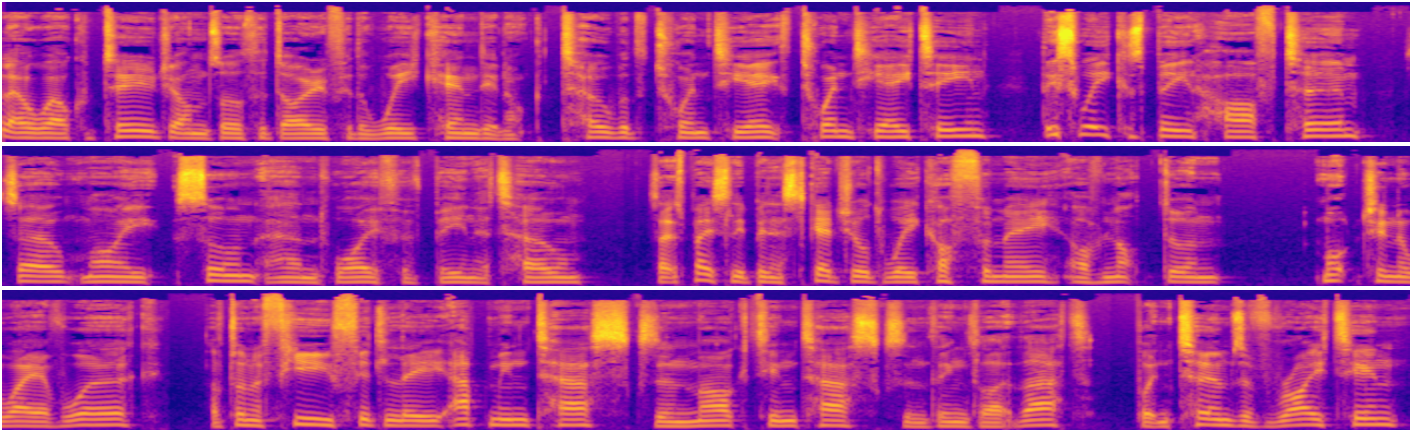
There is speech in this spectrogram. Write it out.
Hello, welcome to John's Author Diary for the weekend in October the 28th, 2018. This week has been half term, so my son and wife have been at home. So it's basically been a scheduled week off for me. I've not done much in the way of work. I've done a few fiddly admin tasks and marketing tasks and things like that. But in terms of writing,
